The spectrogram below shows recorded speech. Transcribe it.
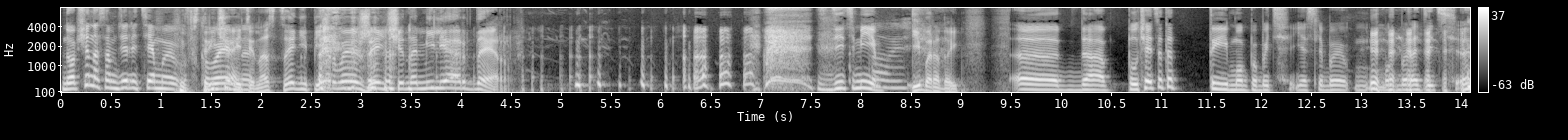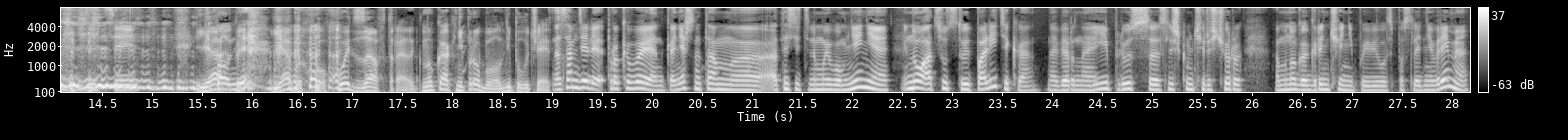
Но вообще, на самом деле, темы Встречайте на сцене первая женщина-миллиардер. С детьми. И бородой. Э, да, получается, это ты мог бы быть, если бы мог бы родить э, детей. Я, Вполне. я бы хоть завтра. Ну как, не пробовал, не получается. На самом деле, про КВН, конечно, там э, относительно моего мнения, ну, отсутствует политика, наверное, и плюс слишком чересчур много ограничений появилось в последнее время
